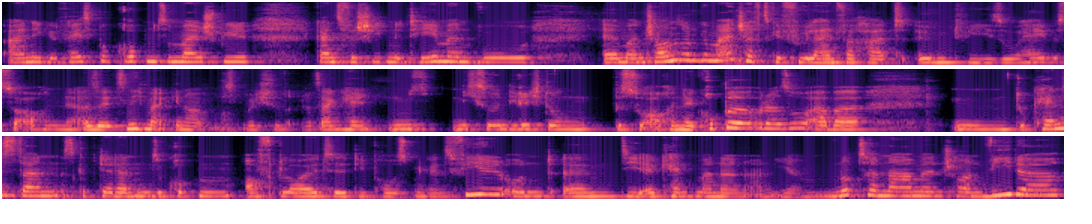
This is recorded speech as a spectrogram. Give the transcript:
einige Facebook-Gruppen zum Beispiel, ganz verschiedene Themen, wo äh, man schon so ein Gemeinschaftsgefühl einfach hat, irgendwie so, hey, bist du auch in der, also jetzt nicht mal, genau, würde ich sagen, hey, nicht, nicht so in die Richtung, bist du auch in der Gruppe oder so, aber mh, mm, du kennst dann, es gibt ja dann in so Gruppen oft Leute, die posten ganz viel und ähm, die erkennt man dann an ihrem Nutzernamen schon wieder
